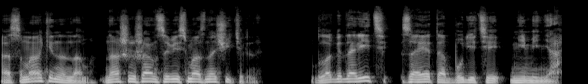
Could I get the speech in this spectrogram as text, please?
а с Макиноном наши шансы весьма значительны. Благодарить за это будете не меня».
